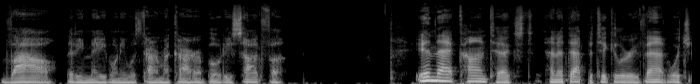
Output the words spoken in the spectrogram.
vow that he made when he was Dharmakara Bodhisattva. In that context, and at that particular event, which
